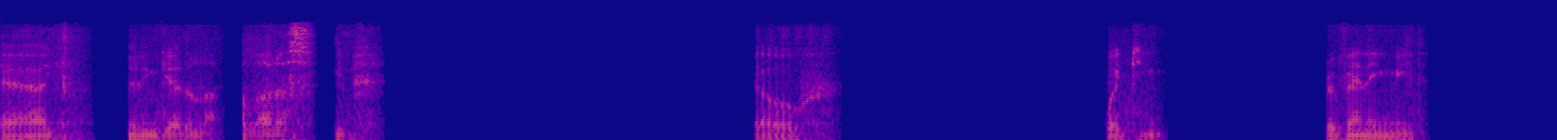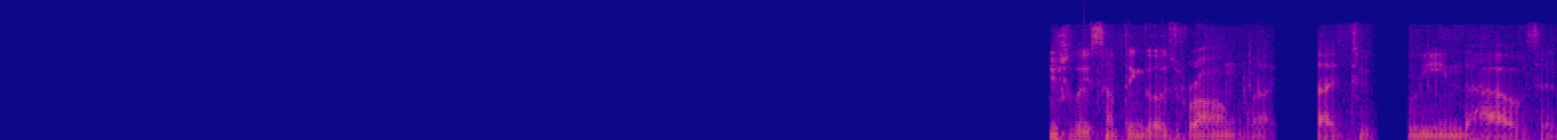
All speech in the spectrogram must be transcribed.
Yeah, I didn't get a lot, a lot of sleep. So waking, preventing me. Usually something goes wrong when I decide to clean the house at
